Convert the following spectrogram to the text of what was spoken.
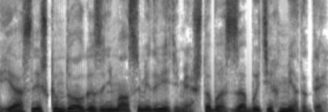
Я слишком долго занимался медведями, чтобы забыть их методы.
